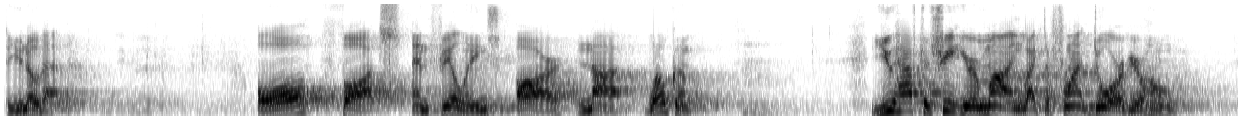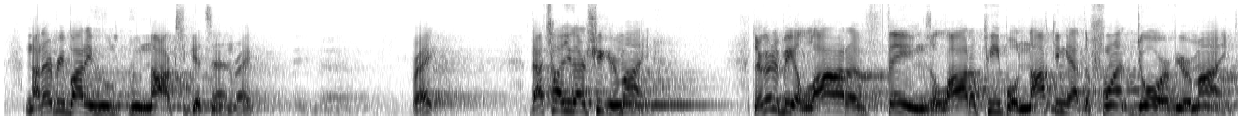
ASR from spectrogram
Do you know that? Amen. All thoughts and feelings are not welcome. You have to treat your mind like the front door of your home. Not everybody who, who knocks gets in, right? Amen. Right? That's how you got to treat your mind. There are going to be a lot of things, a lot of people knocking at the front door of your mind.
